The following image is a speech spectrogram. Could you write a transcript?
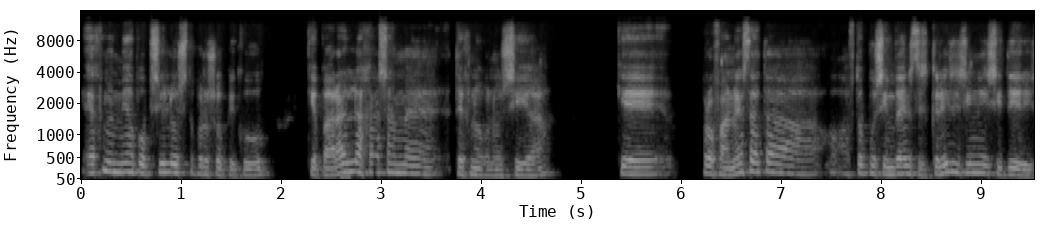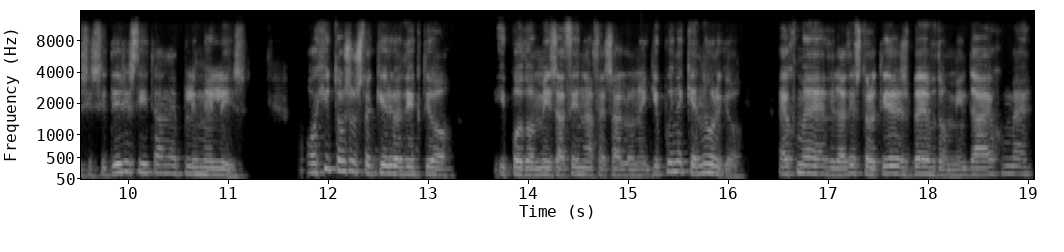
έχουμε μια αποψήλωση του προσωπικού και παράλληλα χάσαμε τεχνογνωσία και προφανέστατα αυτό που συμβαίνει στις κρίσεις είναι η συντήρηση. Η συντήρηση ήταν πλημελής. Όχι τόσο στο κύριο δίκτυο υποδομής Αθήνα-Θεσσαλονίκη που είναι καινούριο. Έχουμε δηλαδή στρωτήρες B70, έχουμε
